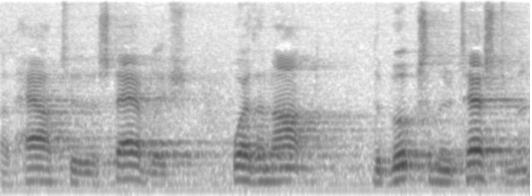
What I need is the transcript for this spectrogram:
of how to establish whether or not the books of the New Testament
